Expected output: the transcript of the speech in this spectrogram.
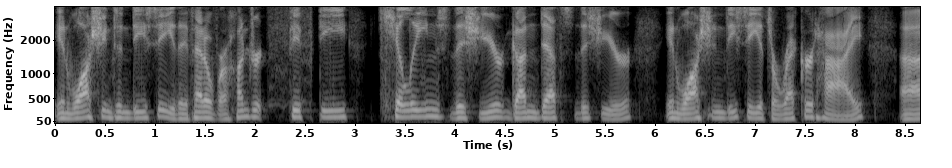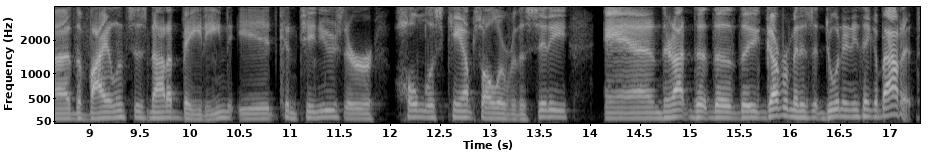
in Washington, D.C. They've had over 150 killings this year, gun deaths this year in Washington, D.C. It's a record high. Uh, the violence is not abating. It continues. There are homeless camps all over the city, and they're not. The, the, the government isn't doing anything about it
